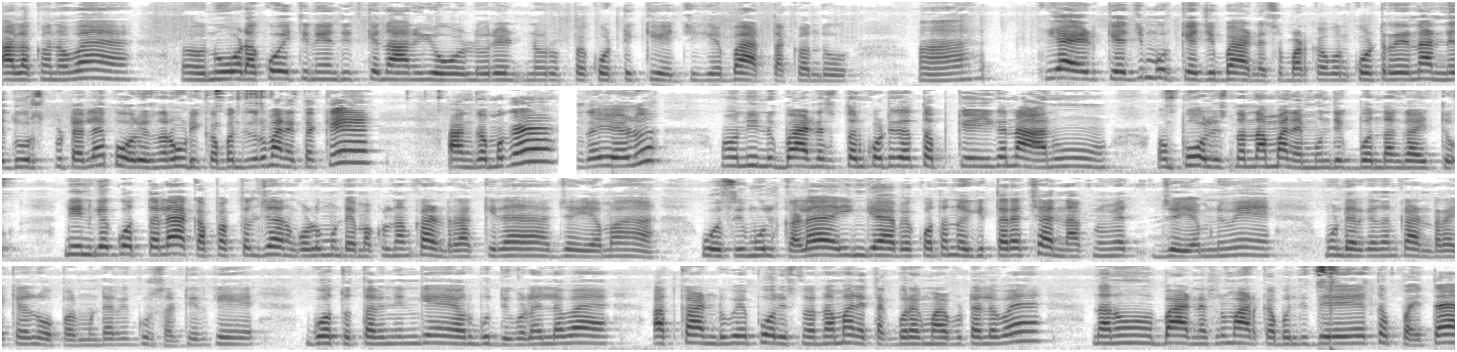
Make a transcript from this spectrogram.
ಅಲ್ಲಕನವ ನೋಡಕ್ಕೆ ಹೋಯ್ತೀನಿ ಅಂದಿದ್ದಕ್ಕೆ ನಾನು ಏಳ್ನೂರು ಎಂಟುನೂರು ರೂಪಾಯಿ ಕೊಟ್ಟು ಕೆ ಜಿಗೆ ಬಾರ್ ತಕೊಂಡು ಎರಡು ಕೆ ಜಿ ಮೂರು ಕೆ ಜಿ ಬಾಣೆಸ್ ಮಾಡ್ಕೊಂಡು ಕೊಟ್ರೆ ನನ್ನೇ ದೂರಿಸ್ಬಿಟ್ಟಲ್ಲ? ಪೊಲೀಸರು ಹುಡುಕ ಬಂದಿದ್ರು ಮನೆ ತಕ್ಕೆ? ಹಂಗ ಮಗ? ಹಂಗ ಹೇಳು. ನಿನ್ನ ಬಾಣೆಸ್ ತಂದು ಕೊಟ್ಟಿದ್ದ ತಪ್ಪಿಗೆ ಈಗ ನಾನು ಪೊಲೀಸ್ನ ನಮ್ಮ ಮನೆ ಮುಂದೆ ಬಂದಂಗಾಯ್ತು. ನಿನಗೆ ಗೊತ್ತಲ್ಲ ಅಕ್ಕಪಕ್ಕದಲ್ಲಿ ಜನಗಳು ಮುಂಡೆ ಮಕ್ಕಳು ನಾನು ಕಂಡ್ರಾಕಿಲ್ಲ ಜಯಮ್ಮ ಓಸಿ ಮುಲ್ಕಳ, ಹಿಂಗೆ ಆಗಬೇಕು ಅಂತ ನಗಿತಾರೆ ಚೆನ್ನಾಗಿ ಜಯಮ್ಮನವೇ. ಮುಂಡ್ಯಾರ್ಗೆ ನಾನು ಕಂಡ್ರೆ ಹಾಕಿಲ್ಲ ಲೋಪರ್ ಮುಂಡ್ಯಾರ್ಗೆ ಗುರ್ಸಟ್ಟಿರ್ಗೆ. ಗೊತ್ತುತ್ತಾರೆ ನಿನಗೆ, ಅವ್ರ ಬುದ್ಧಿಗಳೆಲ್ಲವ? ಅದು ಕಂಡುವೆ ಪೊಲೀಸ್ನ ಮನೆ ತಕ್ಕ ಬರಂಗೆ ಮಾಡ್ಬಿಟ್ಟಲ್ಲವ? ನಾನು ಬಾಣೆಸ್ರು ಮಾಡ್ಕೊ ಬಂದಿದ್ದೆ, ತಪ್ಪಾಯ್ತಾ?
